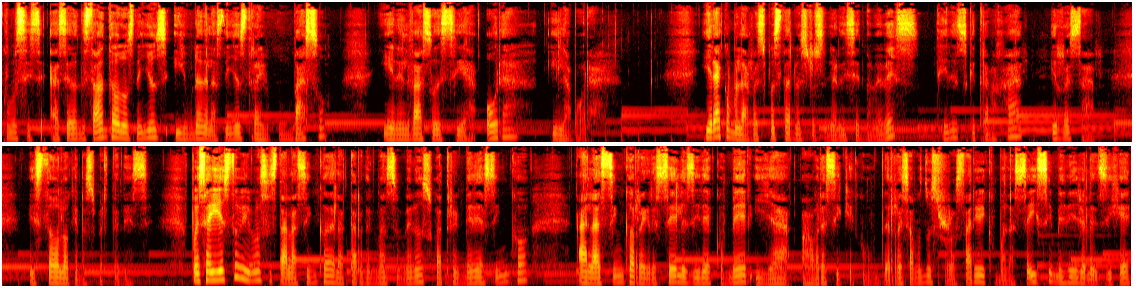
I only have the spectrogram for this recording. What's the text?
¿cómo se dice? Hacia donde estaban todos los niños y una de las niñas trae un vaso y en el vaso decía, ora y labora. Y era como la respuesta de nuestro Señor diciéndome, ves, tienes que trabajar y rezar. Es todo lo que nos pertenece. Pues ahí estuvimos hasta las 5 de la tarde más o menos, cuatro y media, 5. A las 5 regresé, les di de comer y ya ahora sí que rezamos nuestro rosario y como a las seis y media yo les dije,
